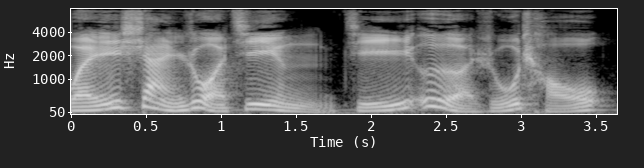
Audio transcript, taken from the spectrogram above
闻善若惊，嫉恶如仇。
